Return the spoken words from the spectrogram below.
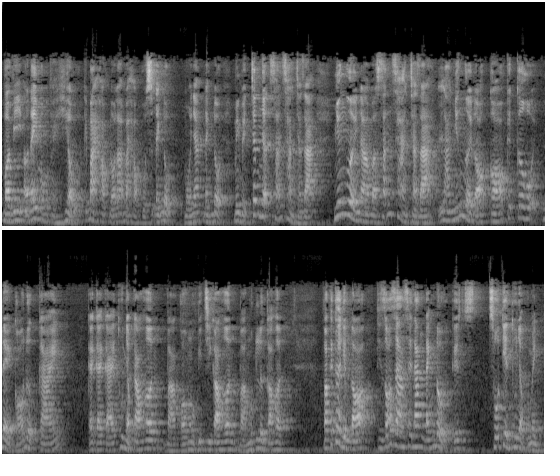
bởi vì ở đây mọi người phải hiểu cái bài học đó là bài học của sự đánh đổi. Mọi nhá, đánh đổi. Mình phải chấp nhận sẵn sàng trả giá những người nào mà sẵn sàng trả giá là những người đó có cái cơ hội để có được cái cái cái cái thu nhập cao hơn và có một vị trí cao hơn và mức lương cao hơn. Và cái thời điểm đó thì rõ ràng sẽ đang đánh đổi cái số tiền thu nhập của mình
